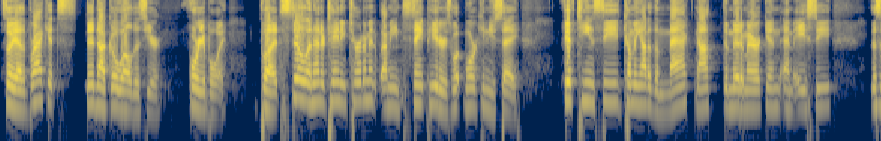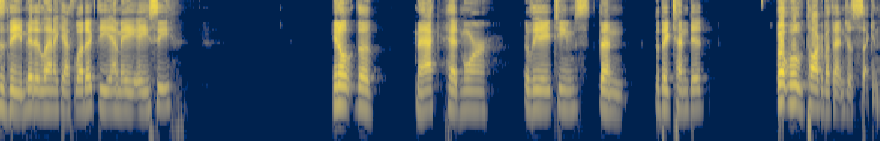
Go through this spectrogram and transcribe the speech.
So, yeah, the brackets did not go well this year for you, boy. But still an entertaining tournament. I mean, St. Peter's, what more can you say? 15 seed coming out of the MAC, not the Mid American MAC. This is the Mid Atlantic Athletic, the MAAC. You know, the MAC had more Elite Eight teams than the Big Ten did. But we'll talk about that in just a second.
